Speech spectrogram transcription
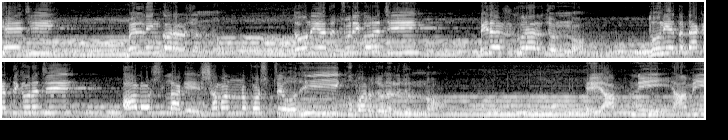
খেয়েছি বিল্ডিং করার জন্য, দুনিয়াতে চুরি করেছি বিদেশ ঘোরার জন্য, দুনিয়াতে ডাকাতি করেছি, অলস লাগে, সামান্য কষ্টে অধিক উপার্জনের জন্য। এই আপনি, আমি,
